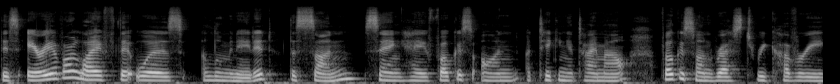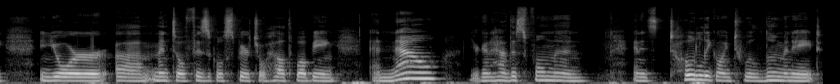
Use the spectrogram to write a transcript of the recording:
this area of our life that was illuminated, the sun saying, hey, focus on uh, taking a time out, focus on rest, recovery, your uh, mental, physical, spiritual health, well being. And now you're going to have this full moon and it's totally going to illuminate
